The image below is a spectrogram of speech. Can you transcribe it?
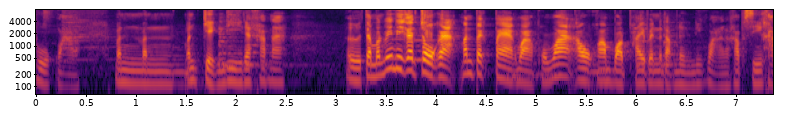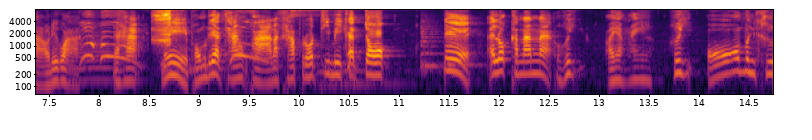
ถูกกว่า มันมันมันเจ๋งดีนะครับนะ เออแต่มันไม่มีกระจกอะมันแปลกๆว่ะผมว่าเอาความปลอดภัยเป็นอันดับหนึ่งดีกว่านะครับสีขาวดีกว่านะฮะนี่ผมเรียกทางขวานะครับรถที่มีกระจกนี่ไอ้รถคันนั้นน่ะเฮ้ยเอายังไงล่ะเฮ้ยอ๋อมันคือ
